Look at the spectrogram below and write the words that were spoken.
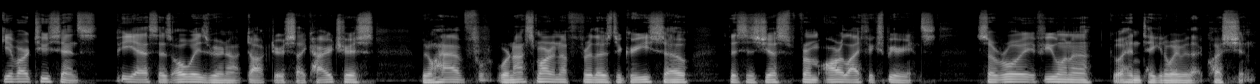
give our two cents. P.S. As always, we are not doctors, psychiatrists. We don't have. We're not smart enough for those degrees. So this is just from our life experience. So Roy, if you want to go ahead and take it away with that question.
